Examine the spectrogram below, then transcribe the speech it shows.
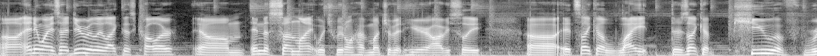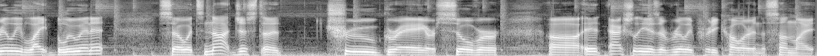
Uh, anyways, I do really like this color. Um, in the sunlight, which we don't have much of it here, obviously, uh, it's like a light, there's like a hue of really light blue in it. So it's not just a true gray or silver. Uh, it actually is a really pretty color in the sunlight.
